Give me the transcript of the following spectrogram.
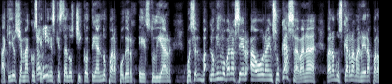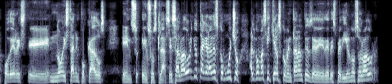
Aquellos chamacos que tienes que estarlos chicoteando para poder estudiar, pues lo mismo van a hacer ahora en su casa. Van a, van a buscar la manera para poder este, no estar enfocados en, su- en sus clases. Salvador, yo te agradezco mucho. ¿Algo más que quieras comentar antes de, de despedirnos, Salvador?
